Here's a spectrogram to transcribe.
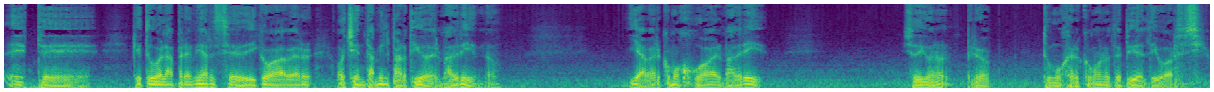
este, que tuvo la Premier se dedicó a ver 80.000 partidos del Madrid, ¿no? Y a ver cómo jugaba el Madrid. Yo digo, no, pero tu mujer cómo no te pide el divorcio.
